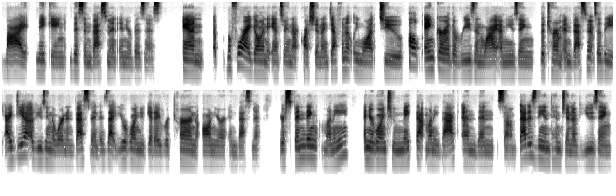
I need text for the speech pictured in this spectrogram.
by making this investment in your business? And uh, before I go into answering that question, I definitely want to help anchor the reason why I'm using the term investment. So, the idea of using the word investment is that you're going to get a return on your investment. You're spending money and you're going to make that money back and then some. That is the intention of using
